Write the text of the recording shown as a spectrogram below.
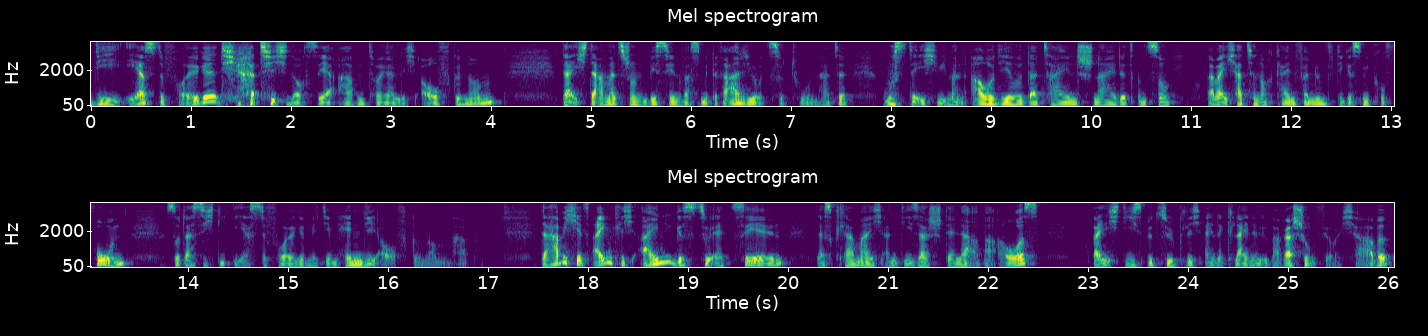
Die erste Folge, die hatte ich noch sehr abenteuerlich aufgenommen. Da ich damals schon ein bisschen was mit Radio zu tun hatte, wusste ich, wie man Audiodateien schneidet und so. Aber ich hatte noch kein vernünftiges Mikrofon, so dass ich die erste Folge mit dem Handy aufgenommen habe. Da habe ich jetzt eigentlich einiges zu erzählen, das klammer ich an dieser Stelle aber aus, weil ich diesbezüglich eine kleine Überraschung für euch habe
